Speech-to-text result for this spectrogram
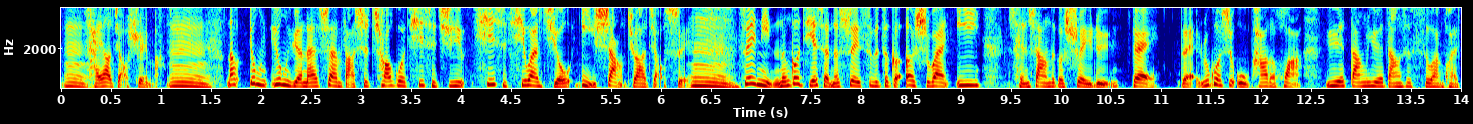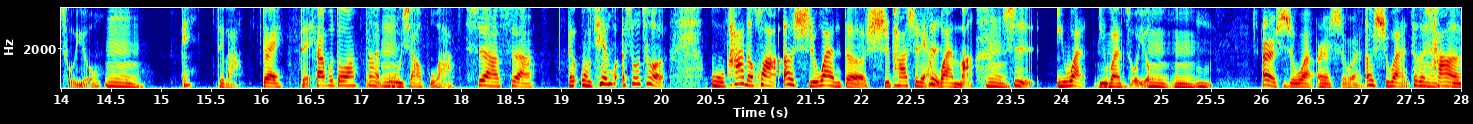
嗯，才要缴税嘛，嗯，那用用原来算法是超过七十七七十七万九以上就要缴税，嗯，所以你能够节省的税是不是这个二十万一乘上那个税率？对。对，如果是五趴的话，约当约当是四万块左右，嗯，哎，对吧？对对，差不多，那还不如消补啊！是啊是啊，哎，五千块说错了，五趴的话，二十万的十趴是两万嘛，嗯，是一万一万左右，嗯嗯。嗯，二十万二十万。二十万，这个差额，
